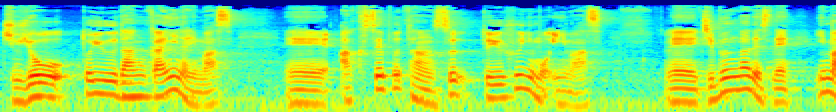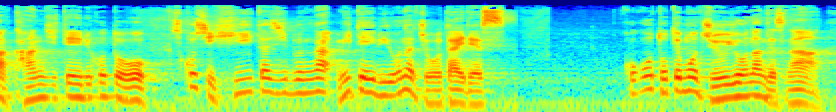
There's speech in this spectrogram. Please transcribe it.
需要という段階になります。えー、アクセプタンスというふうにも言います。えー、自分がですね、今感じていることを少し引いた自分が見ているような状態です。こことても重要なんですが、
